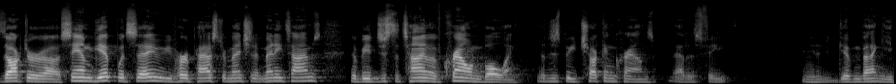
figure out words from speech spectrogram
As Dr. Uh, Sam Gipp would say, you've heard Pastor mention it many times, there'll be just a time of crown bowling. You'll just be chucking crowns at his feet. And you give them back and you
